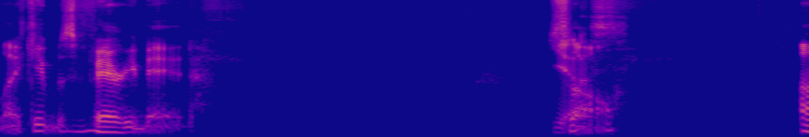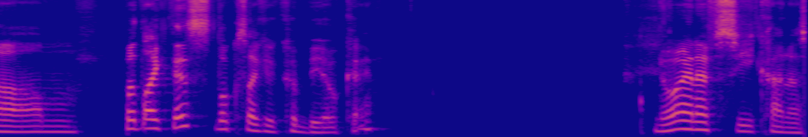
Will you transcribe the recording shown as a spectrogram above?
Like it was very bad. Yes. So, um, but like this looks like it could be okay. No NFC kind of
